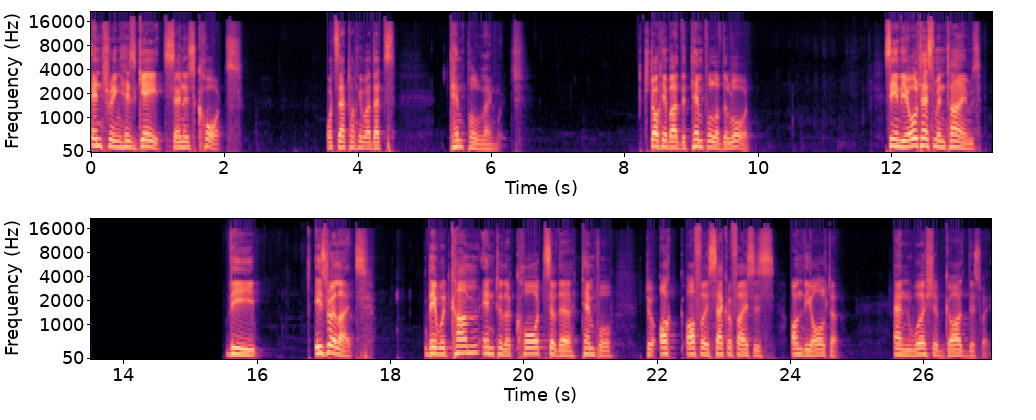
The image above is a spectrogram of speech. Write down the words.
entering his gates and his courts. What's that talking about? That's temple language. It's talking about the temple of the Lord. See, in the Old Testament times, the Israelites, they would come into the courts of the temple to offer sacrifices on the altar and worship God this way.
